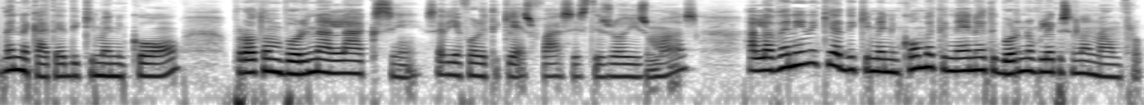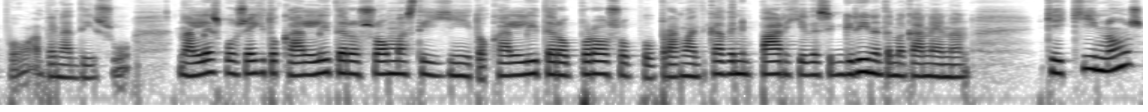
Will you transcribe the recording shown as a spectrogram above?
δεν είναι κάτι αντικειμενικό. Πρώτον μπορεί να αλλάξει σε διαφορετικές φάσεις της ζωής μας, αλλά δεν είναι και αντικειμενικό με την έννοια ότι μπορεί να βλέπεις έναν άνθρωπο απέναντί σου, να λες πως έχει το καλύτερο σώμα στη γη, το καλύτερο πρόσωπο, πραγματικά δεν υπάρχει, δεν συγκρίνεται με κανέναν. Και εκείνος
